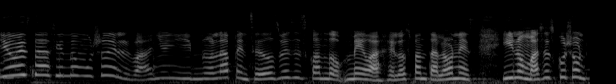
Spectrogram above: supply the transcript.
Yo me estaba haciendo mucho del baño y no la pensé dos veces cuando me bajé los pantalones y nomás escucho un...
